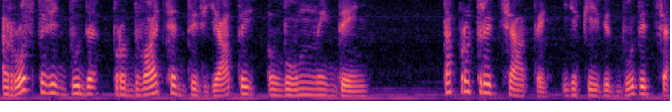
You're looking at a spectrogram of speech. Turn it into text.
Розповідь буде про 29-й лунний день та про 30-й, який відбудеться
